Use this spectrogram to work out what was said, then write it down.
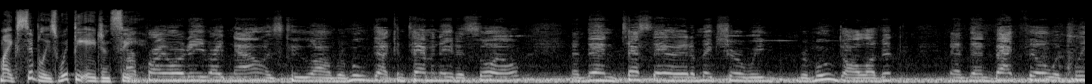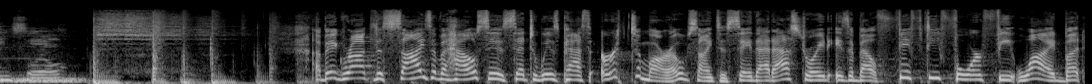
Mike Sibley's with the agency. Our priority right now is to uh, remove that contaminated soil and then test the area to make sure we removed all of it and then backfill with clean soil A big rock the size of a house is set to whiz past Earth tomorrow. Scientists say that asteroid is about 54 feet wide, but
